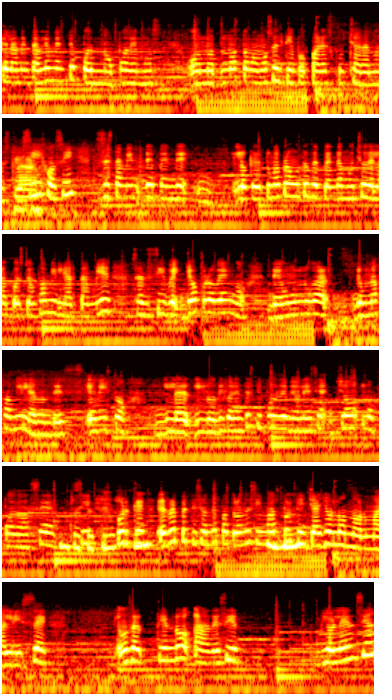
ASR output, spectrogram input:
Que lamentablemente pues no podemos o no, no tomamos el tiempo para escuchar a nuestros hijos, ¿sí? Entonces también depende, lo que tú me preguntas depende mucho de la cuestión familiar también. O sea, si yo provengo de un lugar, de una familia donde he visto los diferentes tipos de violencia, yo lo puedo hacer, ¿sí? Porque es repetición de patrones y más porque ya yo lo normalicé. o sea, tiendo a decir, violencia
